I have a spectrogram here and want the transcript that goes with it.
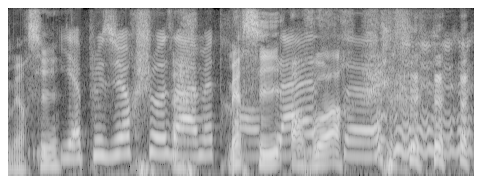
merci. Il y a plusieurs choses à mettre merci, en place. Merci, au revoir.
